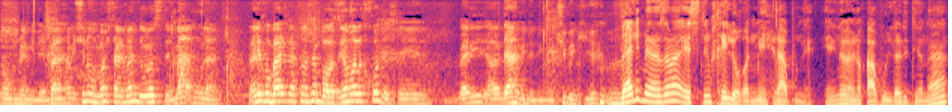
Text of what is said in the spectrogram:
نمره میده. و همیشه نمرهاش تقریبا درسته معمولا. ولی خب بعضی وقتا مثلا بازی ها مال خودشه. ولی آره، ده میده دیگه کی به کیه؟ ولی به نظر من استیم خیلی اوقات مهربونه. یعنی نه اینو قبول دارید یا نه.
